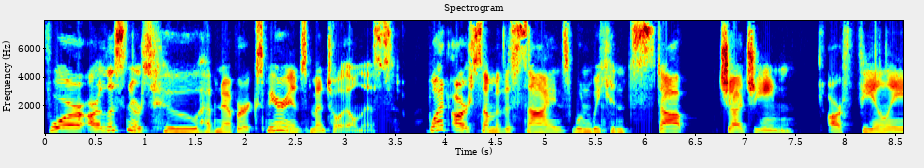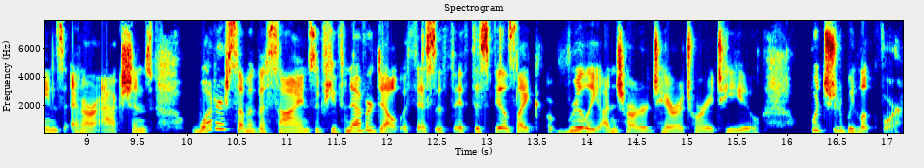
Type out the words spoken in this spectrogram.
for our listeners who have never experienced mental illness, what are some of the signs when we can stop judging our feelings and our actions? What are some of the signs, if you've never dealt with this, if, if this feels like really uncharted territory to you, what should we look for?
